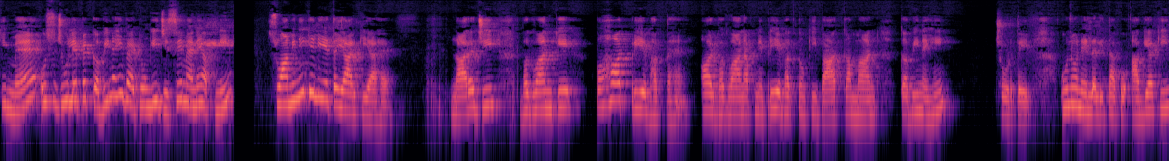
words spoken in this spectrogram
कि मैं उस झूले पे कभी नहीं बैठूँगी जिसे मैंने अपनी स्वामिनी के लिए तैयार किया है। नारद जी भगवान के बहुत प्रिय भक्त हैं और भगवान अपने प्रिय भक्तों की बात का मान कभी नहीं छोड़ते। उन्होंने ललिता को आज्ञा की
